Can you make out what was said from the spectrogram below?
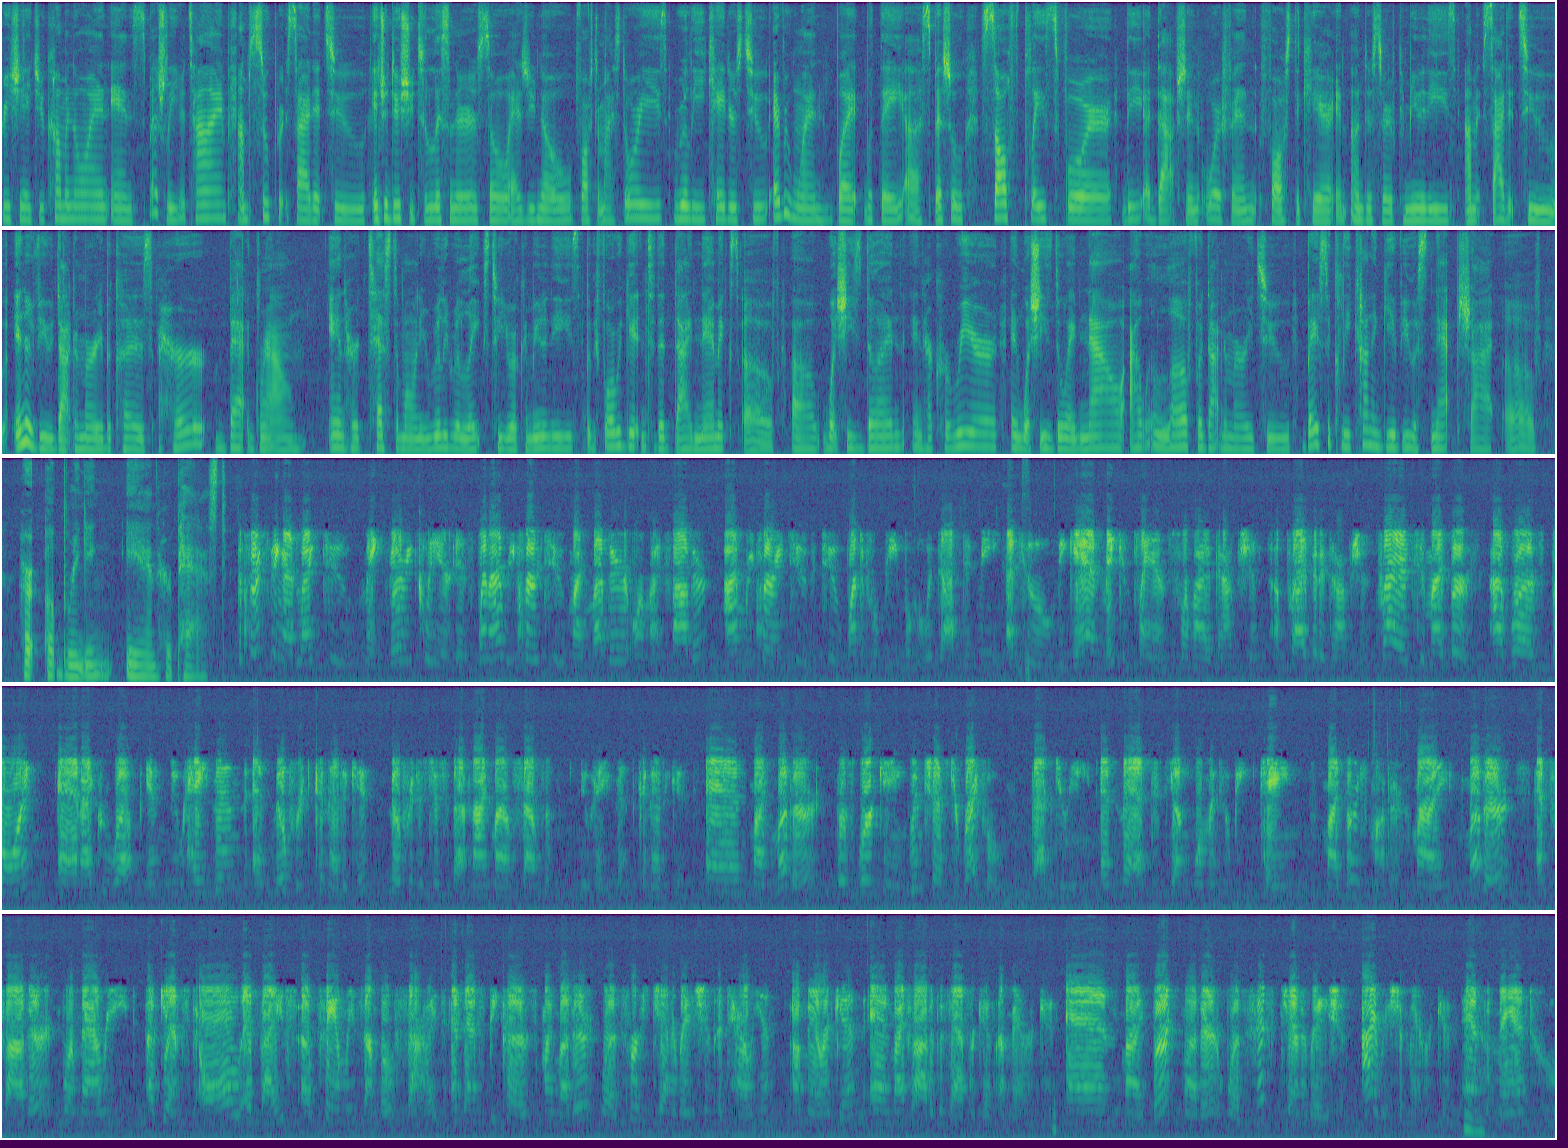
appreciate you coming on and especially your time. I'm super excited to introduce you to listeners. So, as you know, Foster My Stories really caters to everyone, but with a uh, special soft place for the adoption, orphan, foster care, and underserved communities. I'm excited to interview Dr. Murray because her background and her testimony really relates to your communities. But before we get into the dynamics of uh, what she's done in her career and what she's doing now, I would love for Dr. Murray to basically kind of give you a snapshot of her upbringing and her past. The first thing I'd like to make very clear is when I refer to my mother or my father, I'm referring to the two wonderful people who adopted me and who began making plans for my adoption, a private adoption. Prior to my birth, I was born and I grew up in New Haven and Milford, Connecticut. Milford is just about nine miles south of New Haven, Connecticut. And my mother was working Winchester Rifle Factory and met a young woman who became my birth mother. My mother and father were married against all advice of families on both sides, and that's because my mother was first generation Italian American and my father was African American. And my birth mother was fifth generation Irish American. Mm. And the man who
